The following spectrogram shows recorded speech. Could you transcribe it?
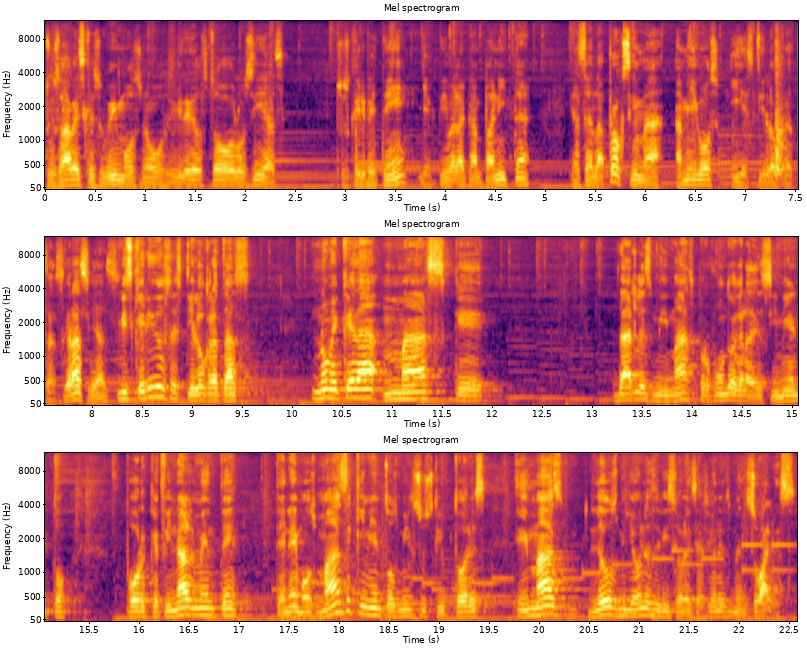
Tú sabes que subimos nuevos videos todos los días. Suscríbete y activa la campanita y hasta la próxima, amigos y estilócratas. Gracias. Mis queridos estilócratas, no me queda más que darles mi más profundo agradecimiento porque finalmente tenemos más de 500 mil suscriptores y más de 2 millones de visualizaciones mensuales.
